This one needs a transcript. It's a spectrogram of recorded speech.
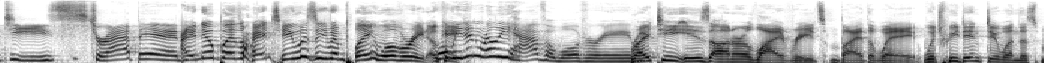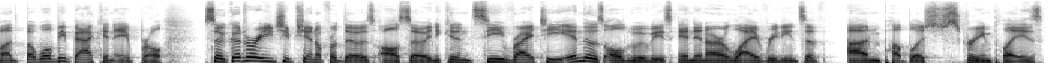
T. Strap in. I knew, but T wasn't even playing Wolverine. Okay, well, we didn't really have a Wolverine. T is on our live reads, by the way, which we didn't do one this month, but we'll be back in April. So go to our YouTube channel for those also, and you can see T in those old movies and in our live readings of unpublished screenplays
